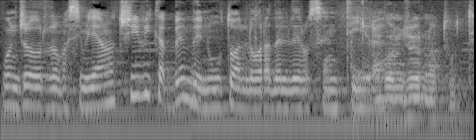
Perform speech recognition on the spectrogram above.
Buongiorno. Buongiorno Massimiliano Civica, benvenuto all'ora del vero sentire. Buongiorno a tutti.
